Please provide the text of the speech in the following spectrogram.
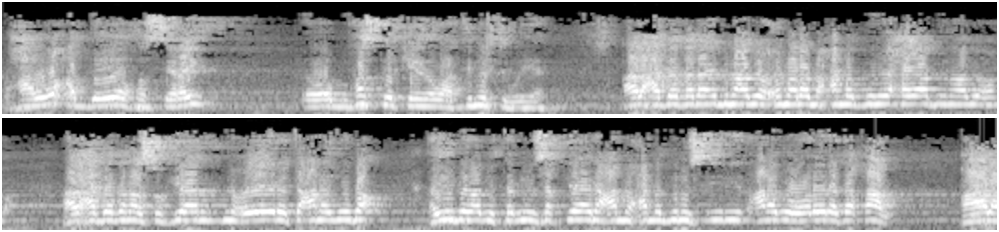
waxaa lagu caddeeyo fasiray oo mufasirkeeda waa timirta weeyaan qaala xadaana ibn abi cumara maxamed bn yaxya bn abi cumar qaala xadaana sufyaan bn cuyaynata can ayuba ayub bin abi tamiim sakhtiyaani can moxamed bn siriin can abi hurayrata qaal qaala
